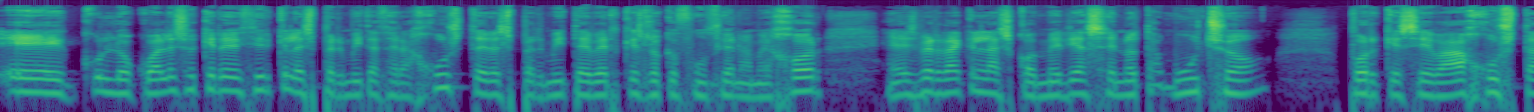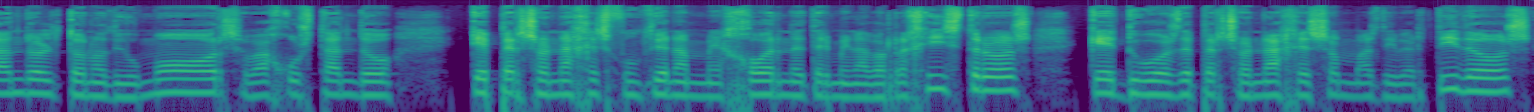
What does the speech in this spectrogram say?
Eh, lo cual eso quiere decir que les permite hacer ajustes, les permite ver qué es lo que funciona mejor. Es verdad que en las comedias se nota mucho porque se va ajustando el tono de humor, se va ajustando qué personajes funcionan mejor en determinados registros, qué dúos de personajes son más divertidos.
